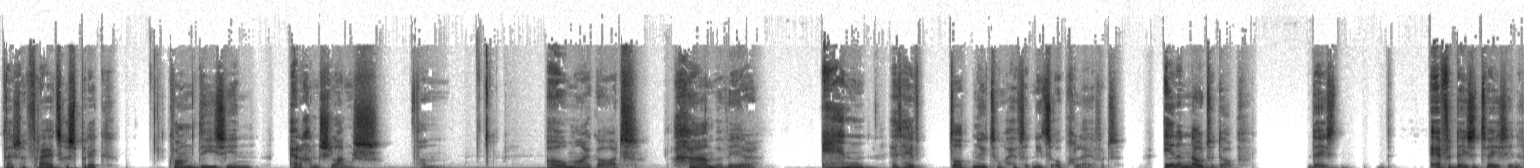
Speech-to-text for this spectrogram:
tijdens een vrijheidsgesprek kwam die zin ergens langs van oh my god, gaan we weer. En het heeft tot nu toe heeft het niets opgeleverd. In een notendop. Deze, even deze twee zinnen.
